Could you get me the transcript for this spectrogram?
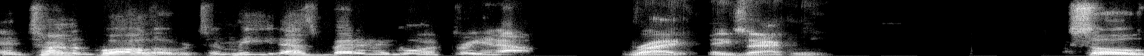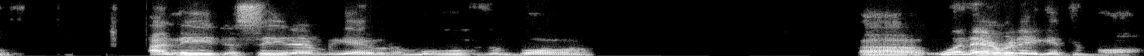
and turn the ball over, to me, that's better than going three and out. Right, exactly. So I need to see them be able to move the ball uh, whenever they get the ball.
